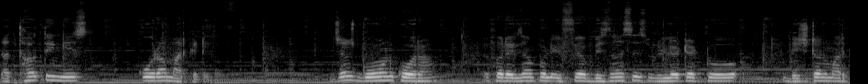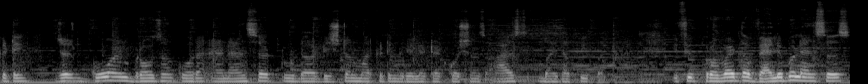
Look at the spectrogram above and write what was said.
The third thing is quora marketing. Just go on quora. For example if your business is related to digital marketing just go and browse on quora and answer to the digital marketing related questions asked by the people. If you provide the valuable answers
